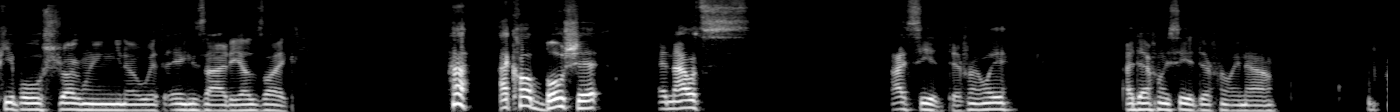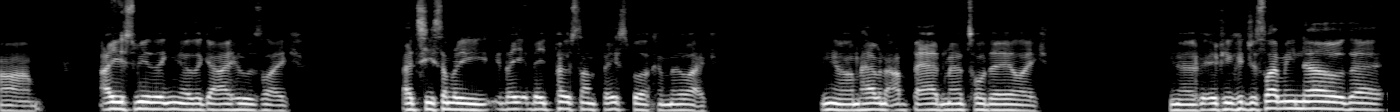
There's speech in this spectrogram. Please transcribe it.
people struggling, you know, with anxiety. I was like, huh, I call bullshit. And now it's, I see it differently. I definitely see it differently now. Um, I used to be the you know the guy who was like, I'd see somebody they they'd post on Facebook and they're like, you know, I'm having a bad mental day. Like, you know, if, if you could just let me know that,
